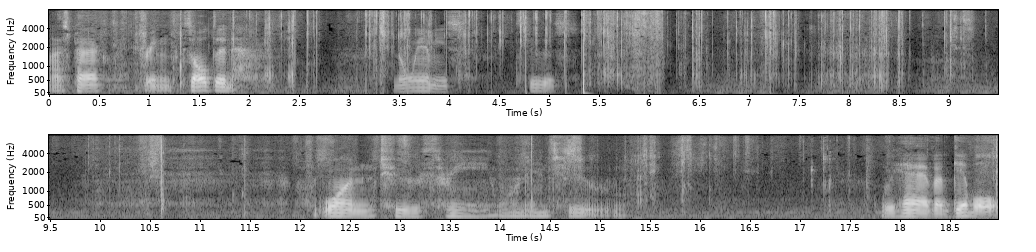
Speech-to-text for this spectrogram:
Last pack, Dragon Exalted. No whammies. Let's do this. One, two, three, one and two. We have a Gible,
